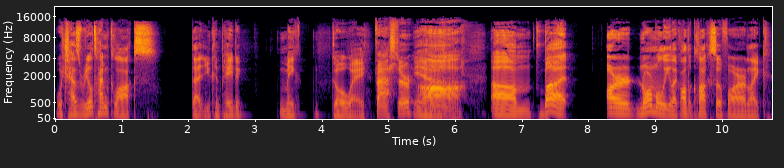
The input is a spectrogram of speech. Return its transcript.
which has real time clocks that you can pay to make go away. Faster. Yeah. Ah. Um, but are normally like all the clocks so far like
